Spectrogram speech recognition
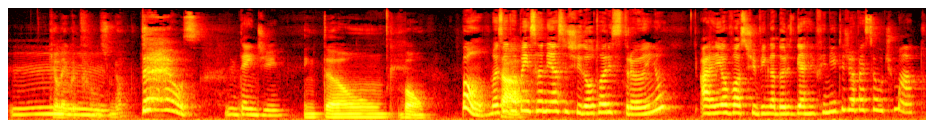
Que eu lembro que foi um dos meu Deus! Entendi. Então, bom. Bom, mas Tá. eu tô pensando em assistir Doutor Estranho. Aí eu vou assistir Vingadores Guerra Infinita e já vai ser o Ultimato.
